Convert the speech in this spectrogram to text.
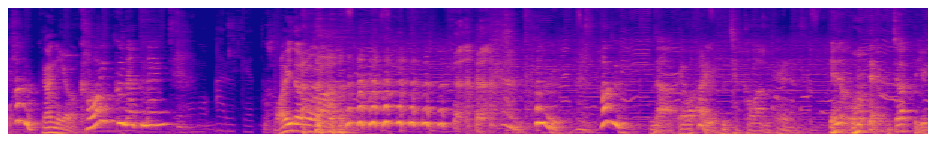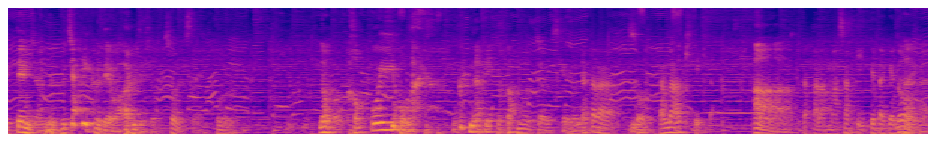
パグ何よ、可愛くなくない？可愛いだろうが。パグパグさいやわかるよぶちゃかわみたいな、いやでも思ったらブチャって言ってんじゃん。ブチャイクではあるでしょ。そうですね。うん。なんかかっこいい方が良くないとか思っちゃうんですけどね。だから、そう、だんだん飽きてきた。あだから、まあさっき言ってたけあ、ど、はいはいはい。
